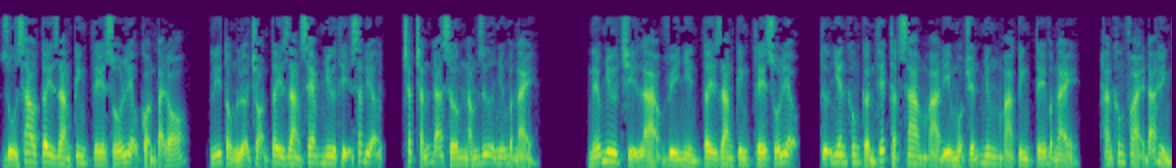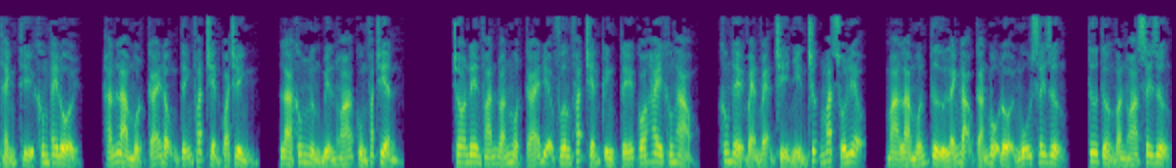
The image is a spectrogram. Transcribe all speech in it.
dù sao tây giang kinh tế số liệu còn tại đó, lý tổng lựa chọn tây giang xem như thị sát địa, chắc chắn đã sớm nắm giữ những vật này. Nếu như chỉ là vì nhìn tây giang kinh tế số liệu, tự nhiên không cần thiết thật xa mà đi một chuyến, nhưng mà kinh tế vật này, hắn không phải đã hình thành thì không thay đổi, hắn là một cái động tĩnh phát triển quá trình, là không ngừng biến hóa cùng phát triển. Cho nên phán đoán một cái địa phương phát triển kinh tế có hay không hảo, không thể vẹn vẹn chỉ nhìn trước mắt số liệu, mà là muốn từ lãnh đạo cán bộ đội ngũ xây dựng, tư tưởng văn hóa xây dựng,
